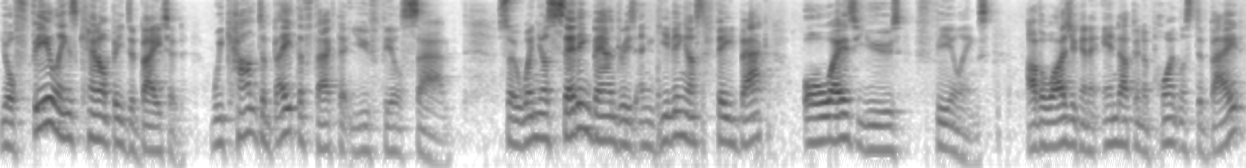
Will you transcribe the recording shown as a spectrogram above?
Your feelings cannot be debated we can't debate the fact that you feel sad. So when you're setting boundaries and giving us feedback, always use feelings. Otherwise, you're going to end up in a pointless debate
